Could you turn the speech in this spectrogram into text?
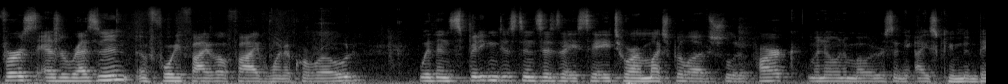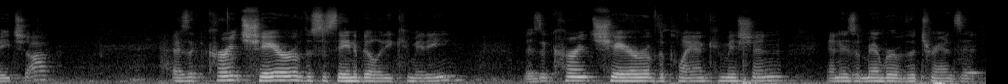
First, as a resident of 4505 Winnequah Road, within spitting distance, as they say, to our much beloved Schluter Park, Monona Motors, and the Ice Cream and Bait Shop. As a current chair of the Sustainability Committee, as a current chair of the Plan Commission, and as a member of the Transit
